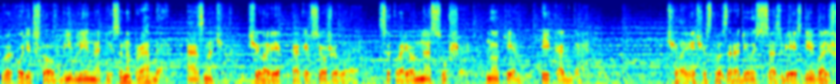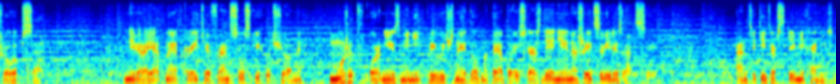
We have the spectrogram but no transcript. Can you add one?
Выходит, что в Библии написано правда, а значит, человек, как и все живое, сотворен на суше, но кем и когда? Человечество зародилось в созвездии Большого Пса. Невероятное открытие французских ученых может в корне изменить привычные догматы о происхождении нашей цивилизации. Антикитерский механизм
